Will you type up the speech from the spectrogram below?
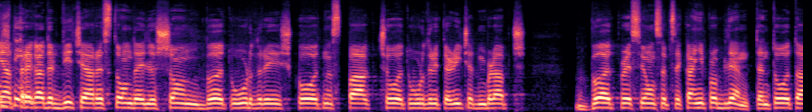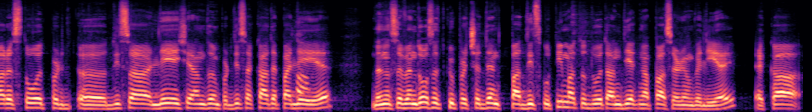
një 3-4 ditë që arreston dhe e lëshon, bëhet urdhri, shkohet në spak, çohet urdhri tërhiqet mbrapsh, bëhet presion sepse ka një problem. Tentohet të arrestohet për disa leje që janë dhënë për disa kate pa leje, dhe nëse vendoset ky precedent pa diskutim atë duhet ta ndjekë nga pas Erion Veliaj, e ka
